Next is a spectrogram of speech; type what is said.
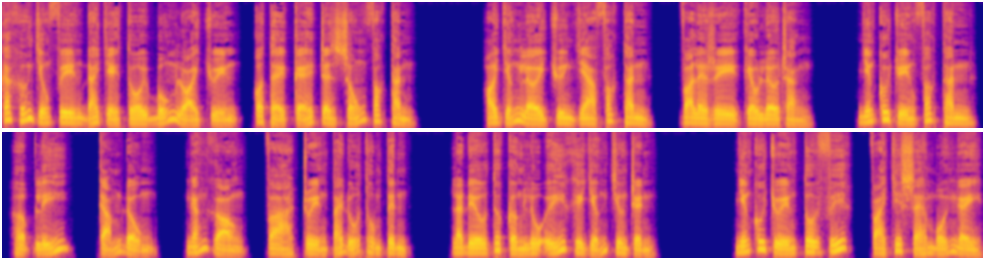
các hướng dẫn viên đã dạy tôi bốn loại chuyện có thể kể trên sóng phát thanh. Họ dẫn lời chuyên gia phát thanh Valery Geller rằng những câu chuyện phát thanh hợp lý, cảm động, ngắn gọn và truyền tải đủ thông tin là điều tôi cần lưu ý khi dẫn chương trình. Những câu chuyện tôi viết và chia sẻ mỗi ngày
